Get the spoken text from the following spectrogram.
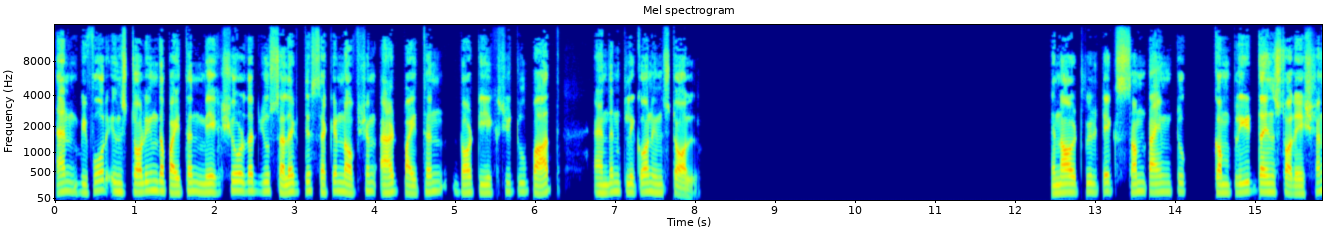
And before installing the python make sure that you select the second option add python.exe to path and then click on install. And now it will take some time to complete the installation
